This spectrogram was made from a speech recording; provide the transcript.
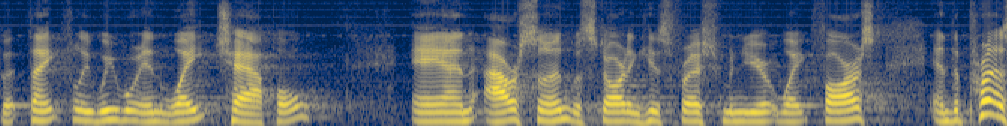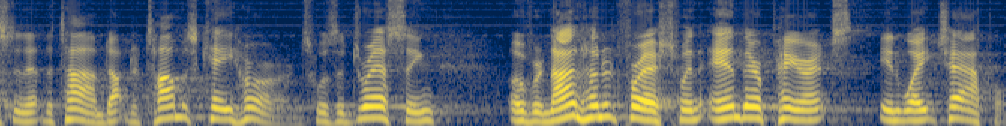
but thankfully we were in Wait Chapel, and our son was starting his freshman year at Wake Forest. And the president at the time, Dr. Thomas K. Hearns, was addressing over 900 freshmen and their parents in Wait Chapel.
